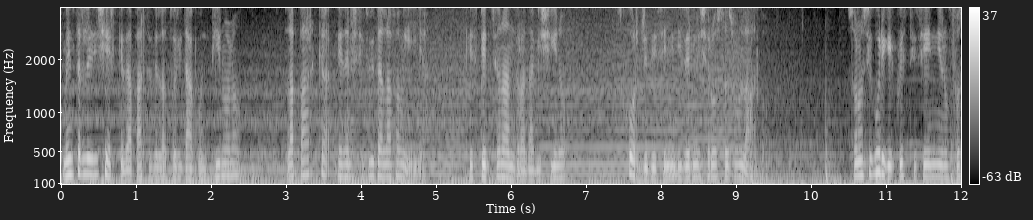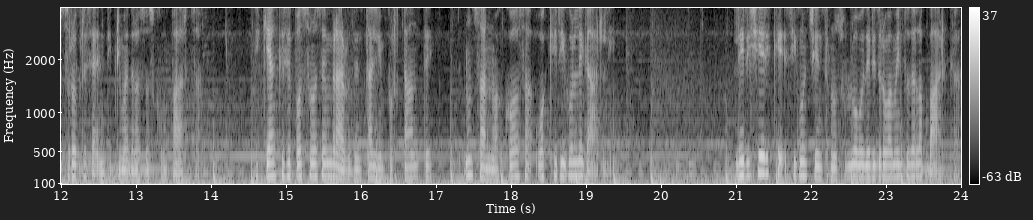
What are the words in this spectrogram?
Mentre le ricerche da parte dell'autorità continuano, la barca viene restituita alla famiglia, che ispezionandola da vicino scorge dei segni di vernice rossa sul lato. Sono sicuri che questi segni non fossero presenti prima della sua scomparsa e che anche se possono sembrare un dettaglio importante, non sanno a cosa o a che ricollegarli. Le ricerche si concentrano sul luogo del ritrovamento della barca,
